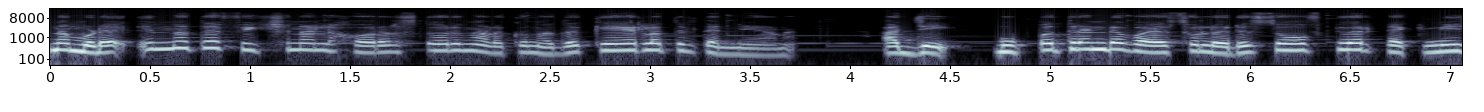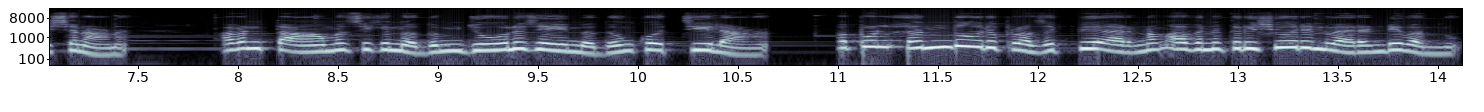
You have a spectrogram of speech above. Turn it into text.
നമ്മുടെ ഇന്നത്തെ ഫിക്ഷണൽ ഹൊറർ സ്റ്റോറി നടക്കുന്നത് കേരളത്തിൽ തന്നെയാണ്. അജയ് മുപ്പത്തിരണ്ട് വയസ്സുള്ള ഒരു സോഫ്റ്റ്വെയർ ടെക്നീഷ്യൻ ആണ്. അവൻ താമസിക്കുന്നതും ജോലി ചെയ്യുന്നതും കൊച്ചിയിലാണ്. അപ്പോൾ എന്തോ ഒരു പ്രൊജക്ട് കാരണം അവന് തൃശ്ശൂരിൽ വരേണ്ടി വന്നു.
